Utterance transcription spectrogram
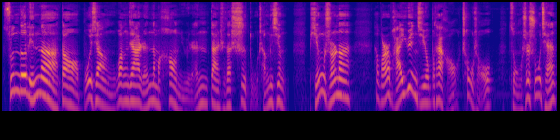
孙德林呢，倒不像汪家人那么好女人，但是他嗜赌成性。平时呢，他玩牌运气又不太好，臭手，总是输钱。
